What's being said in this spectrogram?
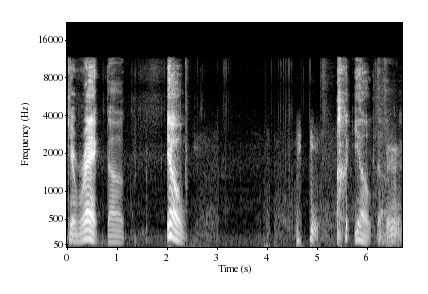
Get wrecked, dog. Yo. Yo, dog. Damn.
